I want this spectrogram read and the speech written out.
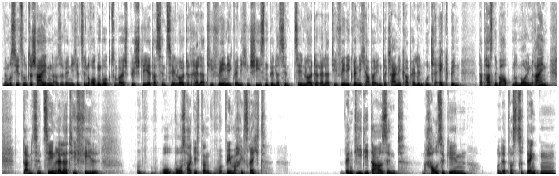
Da muss ich jetzt unterscheiden. Also wenn ich jetzt in Roggenburg zum Beispiel stehe, das sind zehn Leute relativ wenig. Wenn ich in Schießen bin, das sind zehn Leute relativ wenig. Wenn ich aber in der kleinen Kapelle in Untereck bin, da passen überhaupt nur neun rein dann sind zehn relativ viel. Wo, wo sage ich dann, wem mache ich es recht? Wenn die, die da sind, nach Hause gehen und etwas zu denken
